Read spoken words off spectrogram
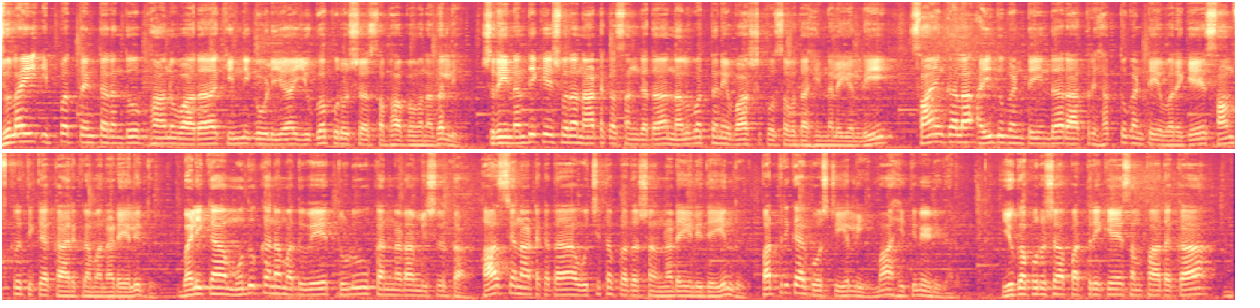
July ಇಪ್ಪತ್ತೆಂಟರಂದು ಭಾನುವಾರ ಕಿನ್ನಿಗೋಳಿಯ ಯುಗಪುರುಷ ಸಭಾಭವನದಲ್ಲಿ ಶ್ರೀ ನಂದಿಕೇಶ್ವರ ನಾಟಕ ಸಂಘದ ನಲವತ್ತನೇ ವಾರ್ಷಿಕೋತ್ಸವದ ಹಿನ್ನೆಲೆಯಲ್ಲಿ ಸಾಯಂಕಾಲ ಐದು ಗಂಟೆಯಿಂದ ರಾತ್ರಿ ಹತ್ತು ಗಂಟೆಯವರೆಗೆ ಸಾಂಸ್ಕೃತಿಕ ಕಾರ್ಯಕ್ರಮ ನಡೆಯಲಿದ್ದು, ಬಳಿಕ ಮುದುಕನ ಮದುವೆ ತುಳು ಕನ್ನಡ ಮಿಶ್ರಿತ ಹಾಸ್ಯ ನಾಟಕದ ಉಚಿತ ಪ್ರದರ್ಶನ ನಡೆಯಲಿದೆ ಎಂದು ಪತ್ರಿಕಾಗೋಷ್ಠಿಯಲ್ಲಿ ಮಾಹಿತಿ ನೀಡಿದರು. ಯುಗಪುರುಷ ಪತ್ರಿಕೆ ಸಂಪಾದಕ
